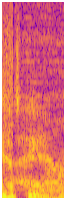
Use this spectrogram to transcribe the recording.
Castillo.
